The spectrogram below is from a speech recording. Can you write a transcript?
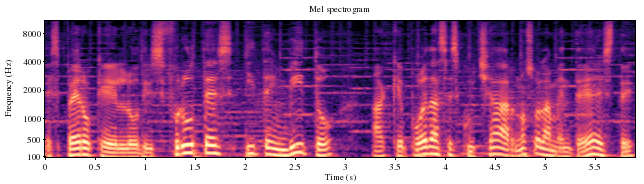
Espero que lo disfrutes y te invito a que puedas escuchar no solamente este,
